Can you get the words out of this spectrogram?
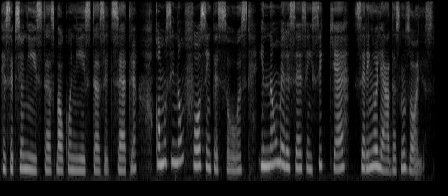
recepcionistas, balconistas, etc., como se não fossem pessoas e não merecessem sequer serem olhadas nos olhos.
